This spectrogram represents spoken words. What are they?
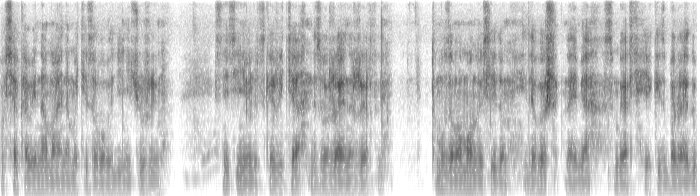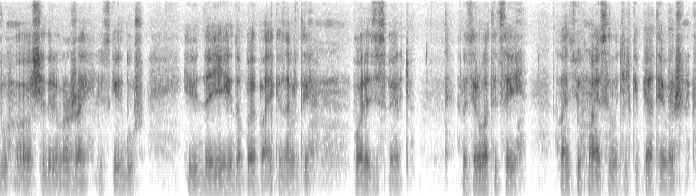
Бо всяка війна має на меті заволодіння чужим, знецінює людське життя, не зважає на жертви. Тому за мамоною слідом іде вершник на ім'я смерть, який збирає друг, е, щедрий врожай людських душ і віддає їх до пекла, яке завжди поряд зі смертю. Розірвати цей ланцюг має силу тільки п'ятий вершник,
